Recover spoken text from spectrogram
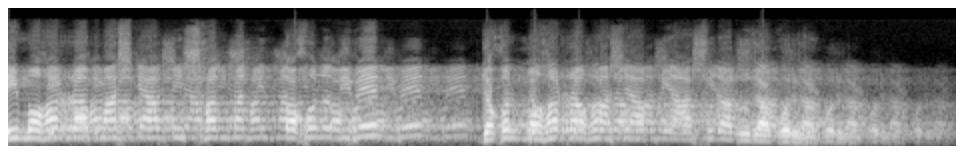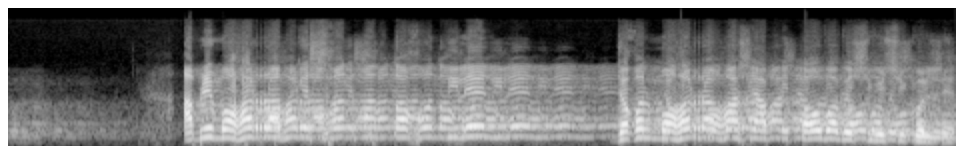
এই মহরম মাসকে আপনি সম্মান তখনও দিবেন যখন মহরম মাসে আপনি আশুরা রোজা করবেন। আপনি মহরমকে সম্মান তখন দিলেন, যখন মহরম মাসে আপনি তওবা বেশি বেশি করলেন।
